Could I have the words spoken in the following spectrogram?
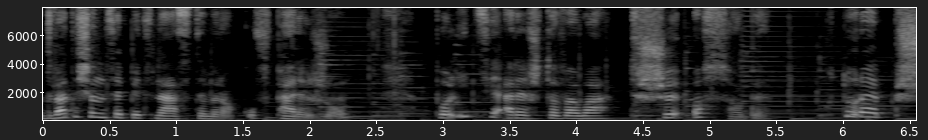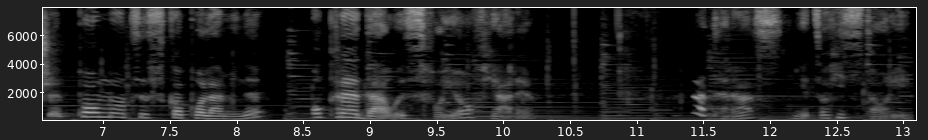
W 2015 roku w Paryżu policja aresztowała trzy osoby, które przy pomocy skopolaminy okradały swoje ofiary. A teraz nieco historii.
